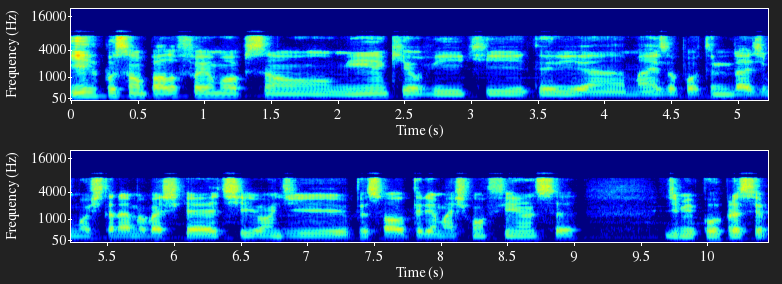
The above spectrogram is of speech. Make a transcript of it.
ir para o São Paulo foi uma opção minha que eu vi que teria mais oportunidade de mostrar meu basquete, onde o pessoal teria mais confiança de me pôr para ser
